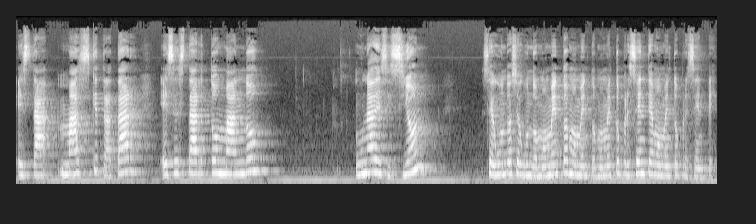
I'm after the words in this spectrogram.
está más que tratar, es estar tomando una decisión segundo a segundo, momento a momento, momento presente a momento presente.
